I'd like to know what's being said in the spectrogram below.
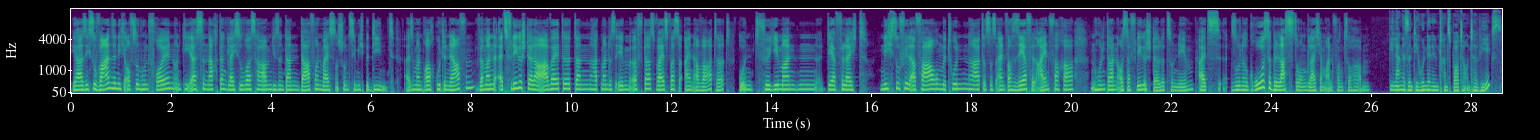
ja, sich so wahnsinnig auf so einen Hund freuen und die erste Nacht dann gleich sowas haben, die sind dann davon meistens schon ziemlich bedient. Also man braucht gute Nerven. Wenn man als Pflegesteller arbeitet, dann hat man das eben öfters, weiß, was einen erwartet. Und für jemanden, der vielleicht nicht so viel Erfahrung mit Hunden hat, ist es einfach sehr viel einfacher, einen Hund dann aus der Pflegestelle zu nehmen, als so eine große Belastung gleich am Anfang zu haben. Wie lange sind die Hunde in dem Transporter unterwegs?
